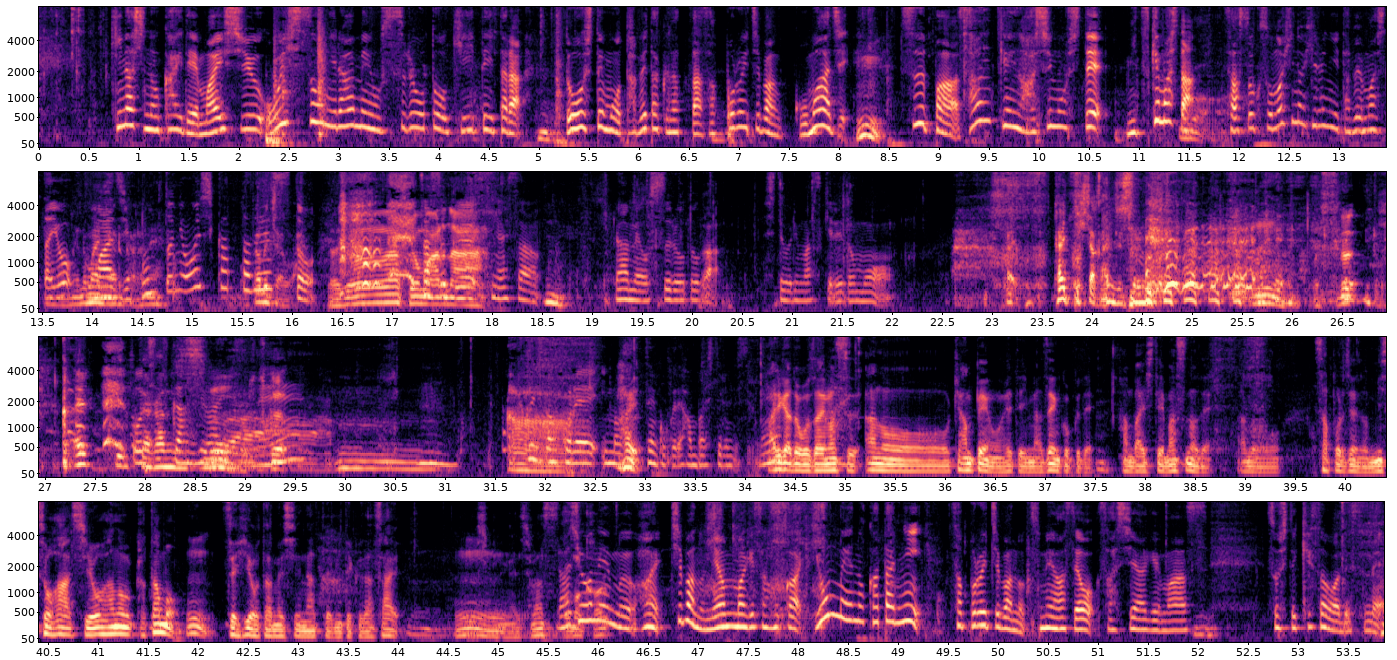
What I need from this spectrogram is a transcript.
木梨の会で毎週美味しそうにラーメンをする音を聞いていたら、どうしても食べたくなった札幌一番ごま味、ん。スーパー3軒はしごして見つけました。早速その日の昼に食べましたよ。目のごま味。本当に美味しかったですと。早速木梨さん、ラーメンをする音がしておりますけれども。はい帰ってきた感じする。すごい帰ってきた感じするわ落ち着かじわいですね福井さんこれ今はい。全国で販売してるんですよね、ありがとうございます。あのキャンペーンを経て今全国で販売していますので、あの札幌ジェンの味噌派塩派の方も、ん。ぜひお試しになってみてください。よろしくお願いします。ラジオネーム、はい、千葉のにゃんまげさんほか4名の方に札幌一番の詰め合わせを差し上げます、そして今朝はですね、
